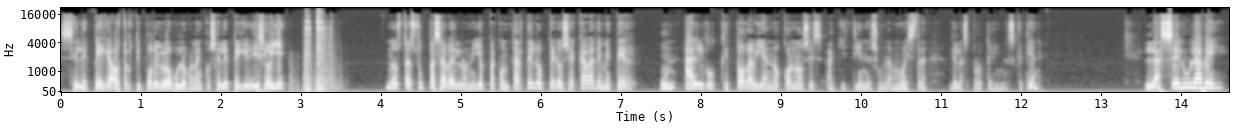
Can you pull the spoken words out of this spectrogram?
Se le pega a otro tipo de glóbulo blanco, se le pega y le dice, oye, no estás tú para saberlo ni yo para contártelo, pero se acaba de meter un algo que todavía no conoces. Aquí tienes una muestra de las proteínas que tiene. La célula B,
